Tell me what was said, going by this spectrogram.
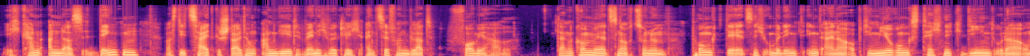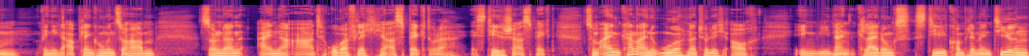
ich kann anders denken, was die Zeitgestaltung angeht, wenn ich wirklich ein Ziffernblatt vor mir habe. Dann kommen wir jetzt noch zu einem Punkt, der jetzt nicht unbedingt irgendeiner Optimierungstechnik dient oder um weniger Ablenkungen zu haben, sondern eine Art oberflächlicher Aspekt oder ästhetischer Aspekt. Zum einen kann eine Uhr natürlich auch irgendwie deinen Kleidungsstil komplementieren.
